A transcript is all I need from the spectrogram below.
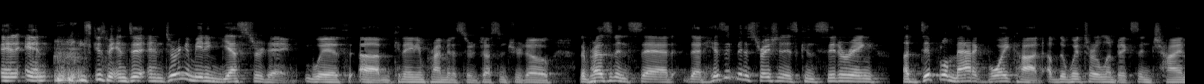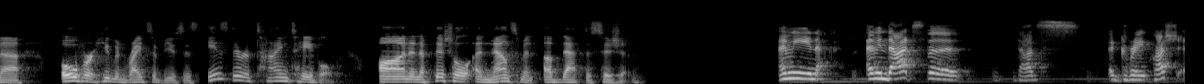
And, and excuse me, and, and during a meeting yesterday with um, Canadian Prime Minister Justin Trudeau, the president said that his administration is considering a diplomatic boycott of the Winter Olympics in China over human rights abuses. Is there a timetable on an official announcement of that decision? I mean, I mean that's the that's a great question.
